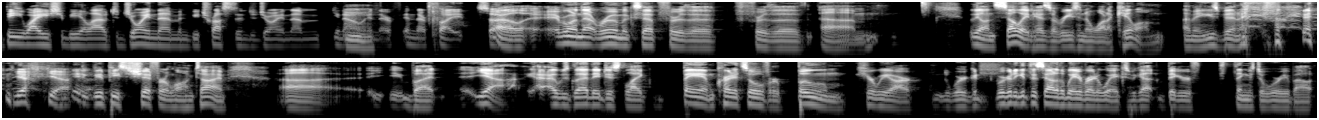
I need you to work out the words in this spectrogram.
b why he should be allowed to join them and be trusted to join them, you know, mm. in their in their fight. So well, everyone in that room except for the for the um, the Unsullied has a reason to want to kill him. I mean, he's been yeah, yeah, a good piece of shit for a long time. Uh, but yeah, I was glad they just like, bam, credits over, boom, here we are. We're good. We're gonna get this out of the way right away because we got bigger things to worry about.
